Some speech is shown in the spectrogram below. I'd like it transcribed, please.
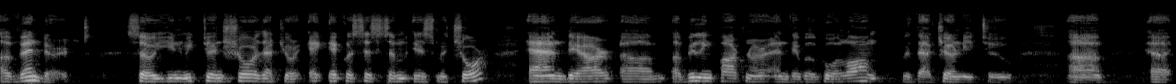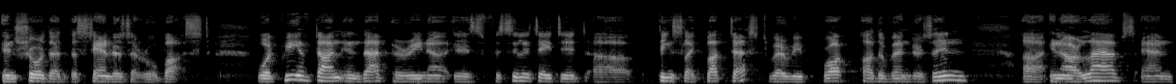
uh, vendors. So you need to ensure that your e ecosystem is mature and they are um, a willing partner and they will go along with that journey to uh, uh, ensure that the standards are robust. What we have done in that arena is facilitated uh, things like plugfest, where we brought other vendors in, uh, in our labs and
